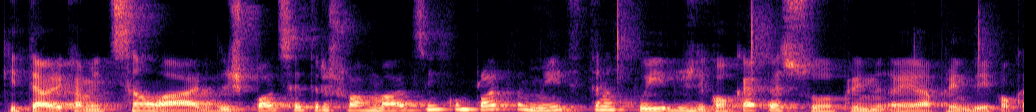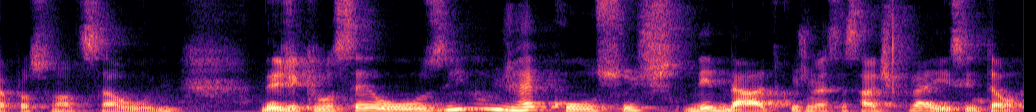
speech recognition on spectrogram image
que teoricamente são áridos, podem ser transformados em completamente tranquilos de qualquer pessoa é, aprender, qualquer profissional de saúde, desde que você use os recursos didáticos necessários para isso. Então,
